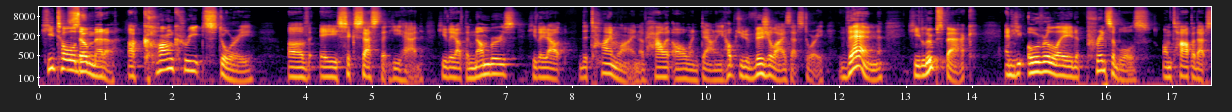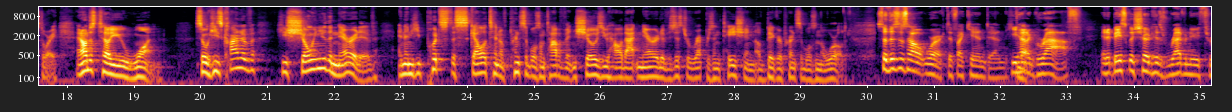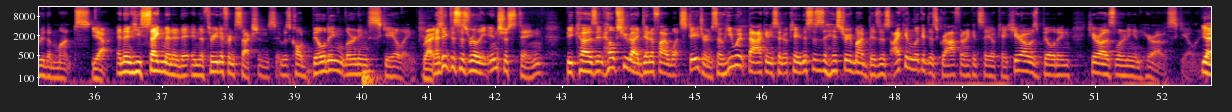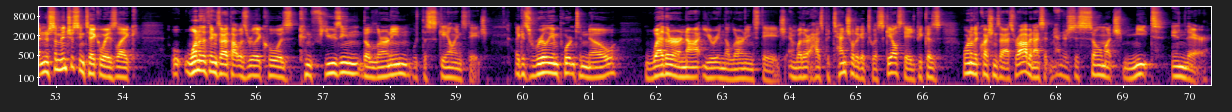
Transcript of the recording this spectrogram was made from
He told so meta. a concrete story of a success that he had. He laid out the numbers, he laid out the timeline of how it all went down. He helped you to visualize that story. Then he loops back and he overlaid principles on top of that story. And I'll just tell you one. So he's kind of he's showing you the narrative and then he puts the skeleton of principles on top of it and shows you how that narrative is just a representation of bigger principles in the world. So this is how it worked, if I can, Dan. He had a graph, and it basically showed his revenue through the months. Yeah. And then he segmented it into three different sections. It was called building, learning, scaling. Right. And I think this is really interesting because it helps you to identify what stage you're in. So he went back and he said, okay, this is the history of my business. I can look at this graph and I can say, okay, here I was building, here I was learning, and here I was scaling. Yeah, and there's some interesting takeaways. Like one of the things I thought was really cool is confusing the learning with the scaling stage. Like it's really important to know whether or not you're in the learning stage and whether it has potential to get to a scale stage. Because one of the questions I asked Robin, I said, "Man, there's just so much meat in there."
